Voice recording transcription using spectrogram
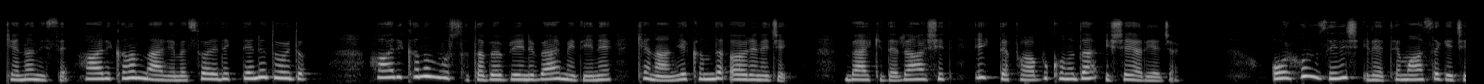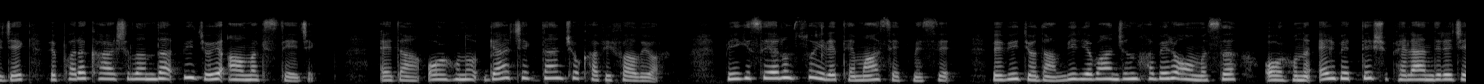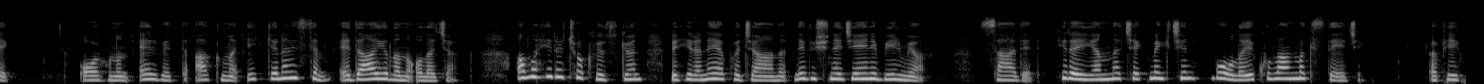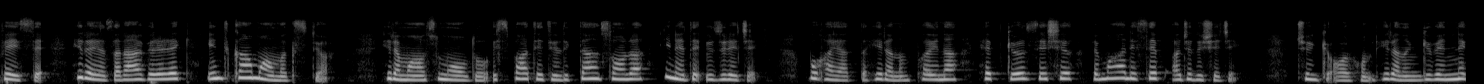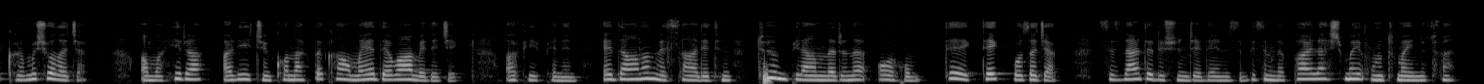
Kenan ise Harika'nın Meryem'e söylediklerini duydu. Harika'nın Vuslat'a böbreğini vermediğini Kenan yakında öğrenecek. Belki de Raşit ilk defa bu konuda işe yarayacak. Orhun Zeliş ile temasa geçecek ve para karşılığında videoyu almak isteyecek. Eda Orhun'u gerçekten çok hafife alıyor. Bilgisayarın su ile temas etmesi ve videodan bir yabancının haberi olması Orhun'u elbette şüphelendirecek. Orhun'un elbette aklına ilk gelen isim Eda yılanı olacak. Ama Hira çok üzgün ve Hira ne yapacağını, ne düşüneceğini bilmiyor. Saadet, Hira'yı yanına çekmek için bu olayı kullanmak isteyecek. Afife ise Hira'ya zarar vererek intikam almak istiyor. Hira masum olduğu ispat edildikten sonra yine de üzülecek. Bu hayatta Hira'nın payına hep gözyaşı ve maalesef acı düşecek. Çünkü Orhun Hira'nın güvenini kırmış olacak. Ama Hira Ali için konakta kalmaya devam edecek. Afife'nin, Eda'nın ve Saadet'in tüm planlarını Orhun tek tek bozacak. Sizler de düşüncelerinizi bizimle paylaşmayı unutmayın lütfen.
